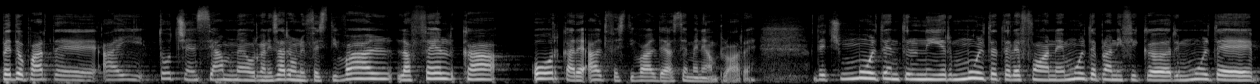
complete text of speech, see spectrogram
Pe de o parte, ai tot ce înseamnă organizarea unui festival, la fel ca oricare alt festival de asemenea amploare. Deci multe întâlniri, multe telefoane, multe planificări, multe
